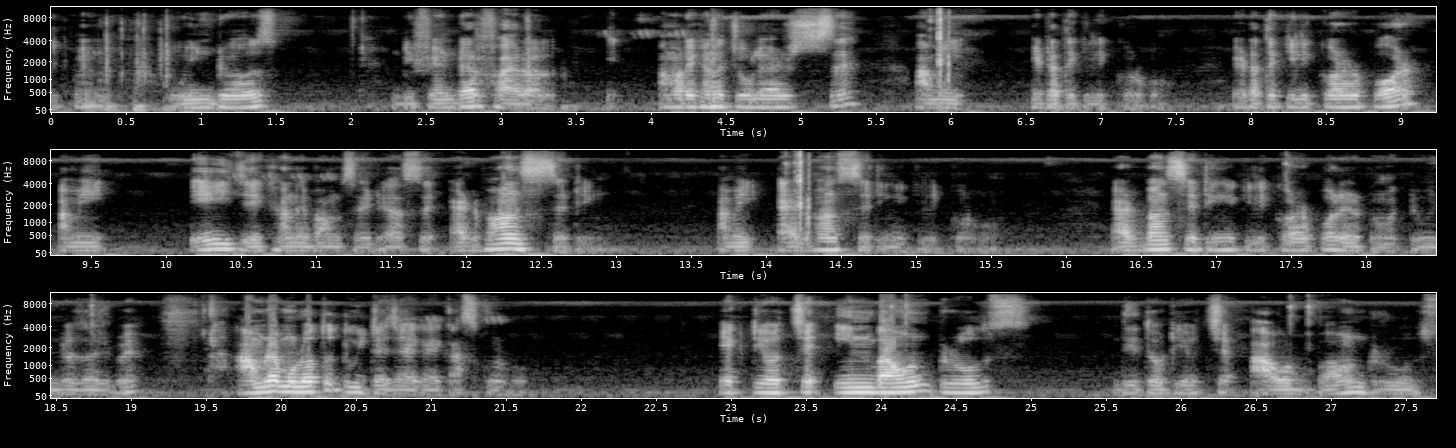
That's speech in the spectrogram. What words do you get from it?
লিখবেন উইন্ডোজ ডিফেন্ডার ফায়ারঅল আমার এখানে চলে আসছে, আমি এটাতে ক্লিক করব। এটাতে ক্লিক করার পর আমি এই যে এখানে বাম সাইডে আছে অ্যাডভান্স সেটিং আমি অ্যাডভান্স সেটিংয়ে ক্লিক করব। অ্যাডভান্স সেটিংয়ে ক্লিক করার পর এরকম একটি উইন্ডোজ আসবে। আমরা মূলত দুইটা জায়গায় কাজ করব। একটি হচ্ছে ইনবাউন্ড রুলস দ্বিতীয়টি হচ্ছে আউটবাউন্ড রুলস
